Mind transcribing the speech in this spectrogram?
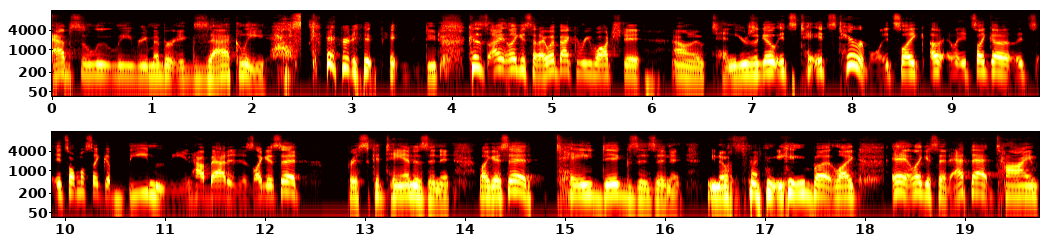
absolutely remember exactly how scared it made me, dude. Because I, like I said, I went back and rewatched it. I don't know, ten years ago. It's te- it's terrible. It's like a, it's like a it's it's almost like a B movie and how bad it is. Like I said, Chris Kattan is in it. Like I said, Taye Diggs is in it. You know what I mean? But like, eh, like I said, at that time,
